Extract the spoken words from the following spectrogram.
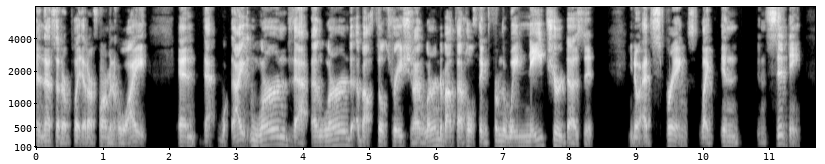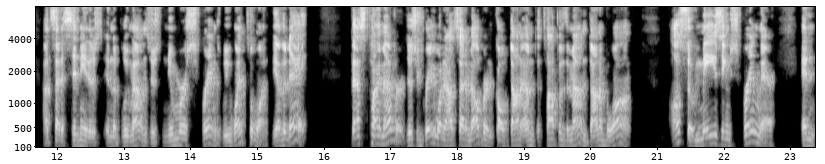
and that's at our play at our farm in Hawaii. And that I learned that I learned about filtration. I learned about that whole thing from the way nature does it. You know, at springs, like in in Sydney, outside of Sydney, there's in the Blue Mountains, there's numerous springs. We went to one the other day. Best time ever. There's a great one outside of Melbourne called Donna on the top of the mountain, Donna Buang. Also, amazing spring there. And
